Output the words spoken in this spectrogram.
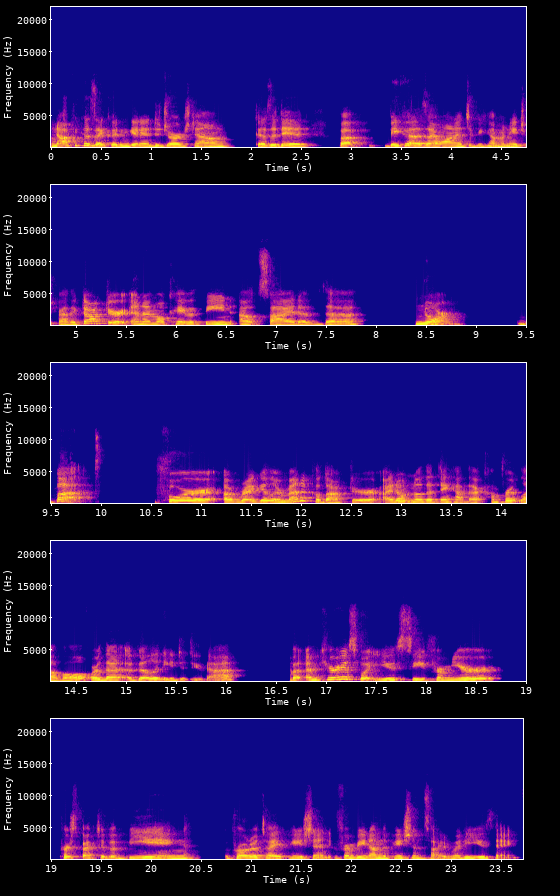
not because I couldn't get into Georgetown, because I did, but because I wanted to become a naturopathic doctor. And I'm okay with being outside of the norm. But for a regular medical doctor, I don't know that they have that comfort level or that ability to do that. But I'm curious what you see from your perspective of being the prototype patient, from being on the patient side. What do you think?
